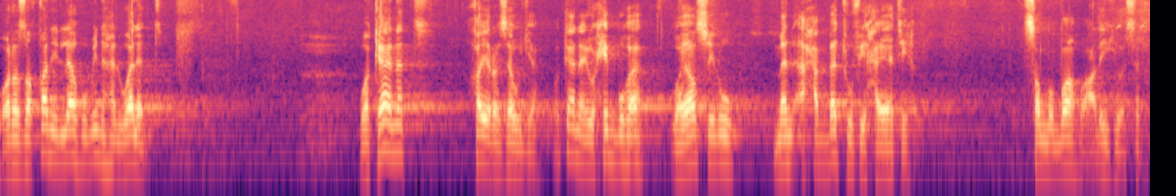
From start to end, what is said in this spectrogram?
ورزقني الله منها الولد. وكانت خير زوجة وكان يحبها ويصل من أحبته في حياتها صلى الله عليه وسلم.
